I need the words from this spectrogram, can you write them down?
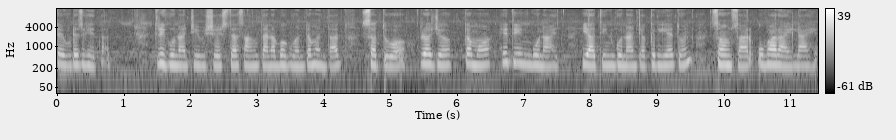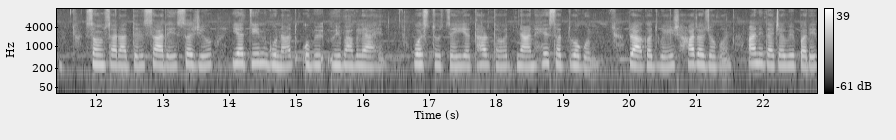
तेवढेच घेतात. त्रिगुणाची विशेषता सांगताना भगवंत म्हणतात सत्व रज तम हे तीन गुण आहेत. या तीन गुणांच्या क्रियेतून संसार उभा राहिला आहे. संसारातील सारे सजीव या तीन गुणात उभी विभागले आहेत. वस्तूचे यथार्थ ज्ञान हे सत्वगुण. रागद्वेष हा रजगुण आणि त्याच्या विपरीत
